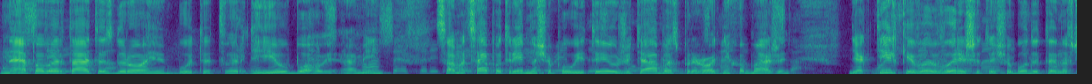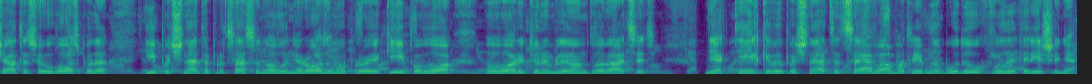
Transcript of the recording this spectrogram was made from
Не повертайте з дороги, будьте тверді у Богові. Амінь. Саме це потрібно, щоб увійти у життя без природних обмежень. Як тільки ви вирішите, що будете навчатися у Господа і почнете процес оновлення розуму, про який Павло говорить у Римлянам 12, як тільки ви почнете це, вам потрібно буде ухвалити рішення:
